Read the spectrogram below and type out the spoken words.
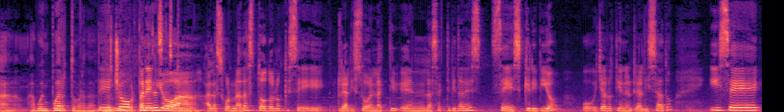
a, buen puerto, ¿verdad? De hecho, previo a, a, las jornadas, todo lo que se realizó en, la en las actividades se escribió o ya lo tienen realizado y se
